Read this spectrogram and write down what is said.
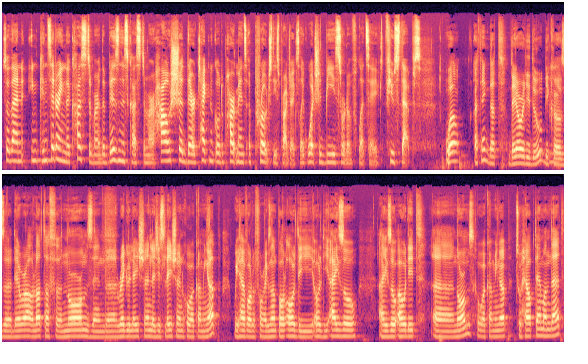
So then, in considering the customer, the business customer, how should their technical departments approach these projects? Like, what should be sort of, let's say, few steps? Well, I think that they already do because mm. uh, there are a lot of uh, norms and uh, regulation legislation who are coming up. We have, for example, all the all the ISO ISO audit uh, norms who are coming up to help them on that.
